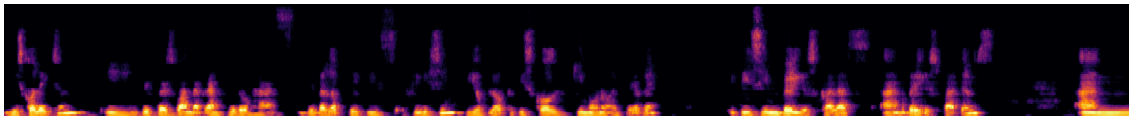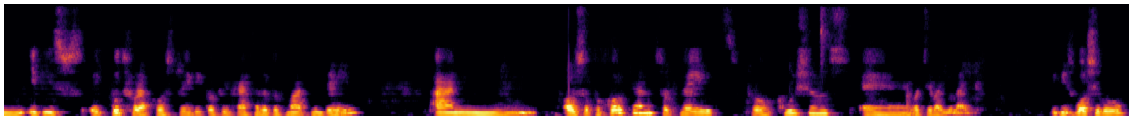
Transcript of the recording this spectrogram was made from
This collection is the first one that Angelo has developed with this finishing, BioBlock. It is called Kimono FR. It is in various colors and various patterns. And it is uh, good for upholstery because it has a lot of Martindale and also for curtains or plates, for cushions, uh, whatever you like. It is washable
